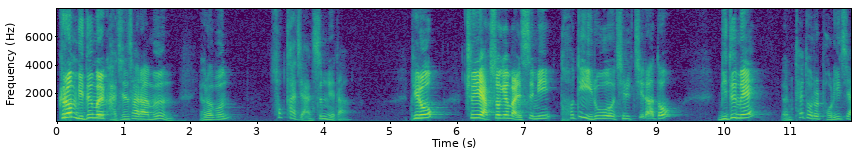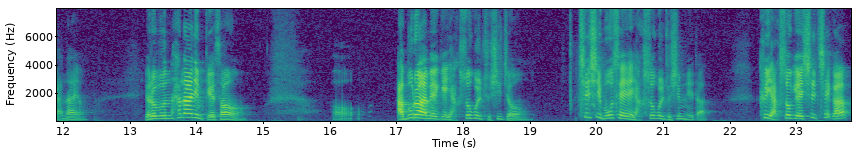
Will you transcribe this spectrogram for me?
그런 믿음을 가진 사람은 여러분 속타지 않습니다. 비록 주의 약속의 말씀이 더디 이루어질지라도 믿음의 태도를 버리지 않아요. 여러분 하나님께서 어, 아브라함에게 약속을 주시죠. 75세에 약속을 주십니다. 그 약속의 실체가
